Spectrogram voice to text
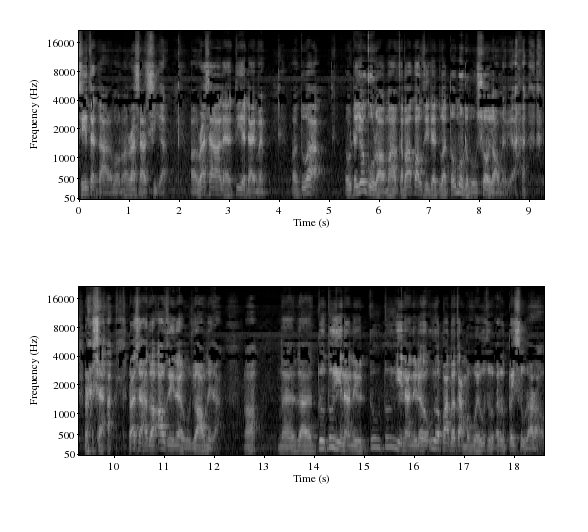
ဈေးသက်တာတော့ဗောနော်ရုရှားရှိကရုရှားကလည်းတည့်တဲ့အတိုင်းပဲဟိုသူကဟိုတရုတ်ကိုတော့မှကဘာပေါက်စီတဲ့သူကသုံးပုံတစ်ပုံရှော့ရောင်းတယ်ဗျာရုရှားရုရှားကတော့အောက်စီနဲ့ကိုရောင်းနေတာနော်သူသူရေနံနေသူသူရေနံနေလို့ဥရောပဘက်ကမဝယ်ဘူးဆိုအဲ့လိုပိတ်ဆို့လာတာ哦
